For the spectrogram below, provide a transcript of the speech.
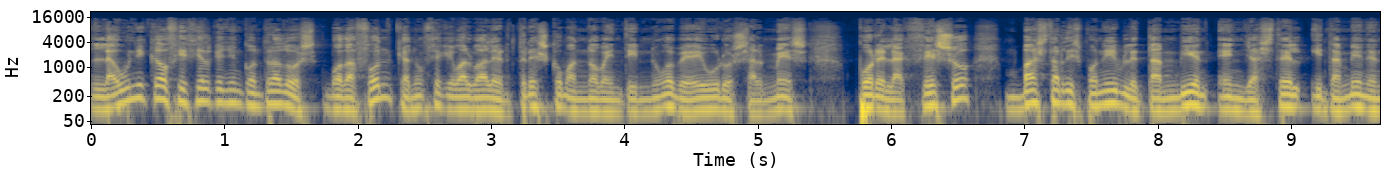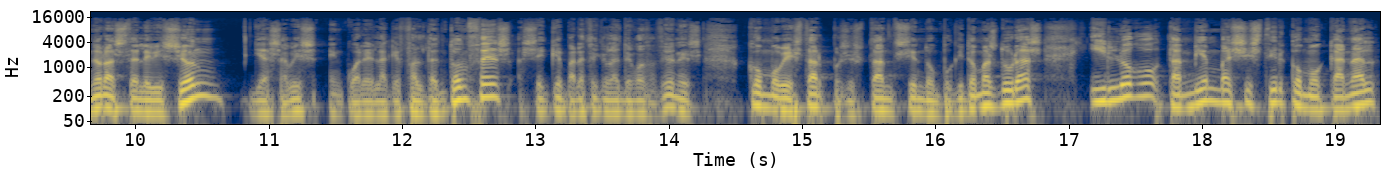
La única oficial que yo he encontrado es Vodafone, que anuncia que va a valer 3,99 euros al mes por el acceso. Va a estar disponible también en Yastel y también en Horas Televisión ya sabéis en cuál es la que falta entonces, así que parece que las negociaciones con Movistar pues están siendo un poquito más duras. Y luego también va a existir como canal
